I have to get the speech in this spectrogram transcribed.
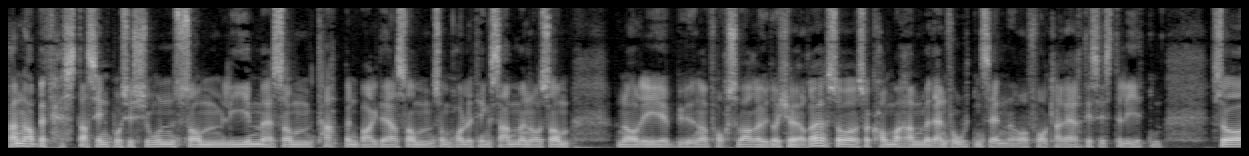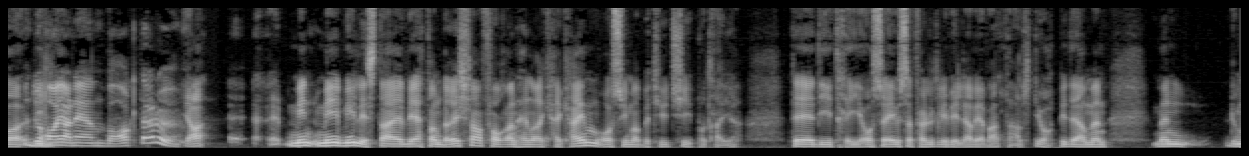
han har befesta sin posisjon som limet, som tappen bak der, som, som holder ting sammen. Og som når de begynner Forsvaret ute og kjører, så, så kommer han med den foten sin og får klarert i siste liten. Så du har gjerne en bak der, du. ja, min, min, min liste er Veton Berisha foran Henrik Heikheim og Syma Betydschi på tredje. Det er de tre. Og så er jo selvfølgelig Vilja Vevatn alltid oppi der, men, men du,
